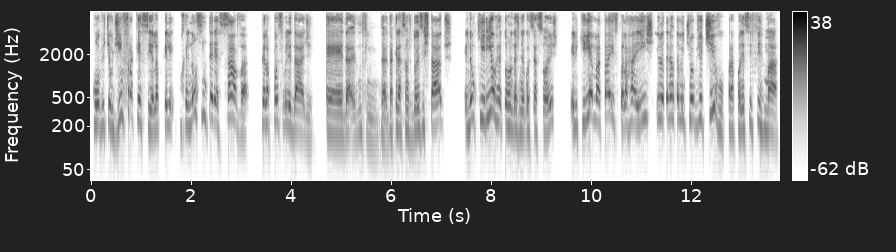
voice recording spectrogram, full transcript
com o objetivo de enfraquecê-la, porque ele, porque ele não se interessava pela possibilidade é, da, enfim, da, da, criação de dois estados. Ele não queria o retorno das negociações, ele queria matar isso pela raiz, e o Netanyahu também tinha um objetivo para poder se firmar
